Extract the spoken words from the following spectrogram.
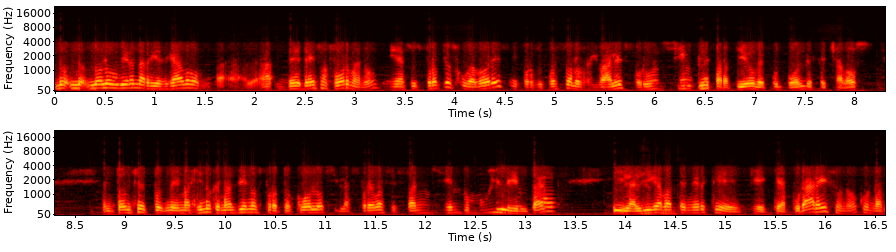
no, no, no lo hubieran arriesgado a- a- de, de esa forma, ¿no? Ni a sus propios jugadores, ni por supuesto a los rivales por un simple partido de fútbol de fecha 2. Entonces, pues me imagino que más bien los protocolos y las pruebas están siendo muy lentas y la liga va a tener que, que- que apurar eso, ¿no? Con las,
